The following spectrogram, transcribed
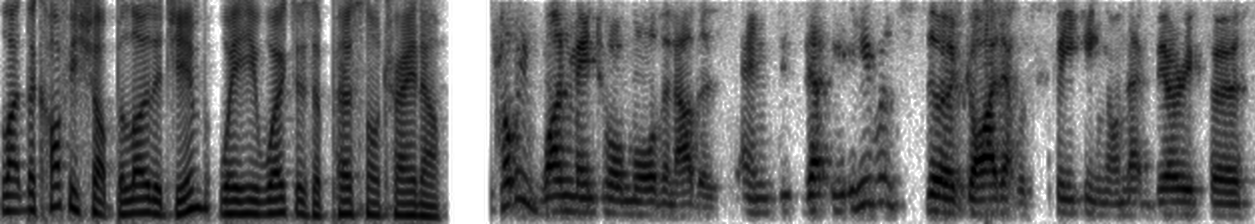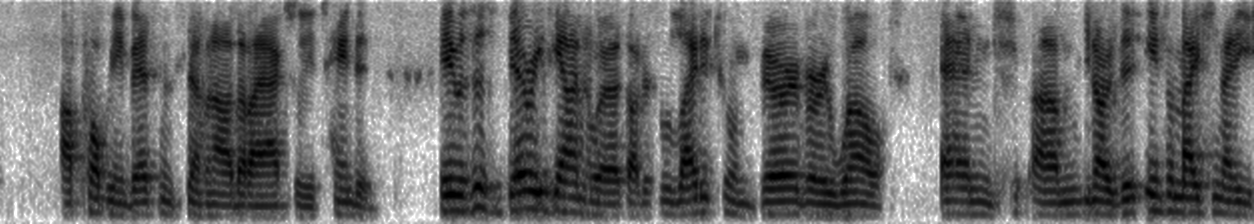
like the coffee shop below the gym where he worked as a personal trainer probably one mentor more than others. And that, he was the guy that was speaking on that very first uh, property investment seminar that I actually attended. He was just very down to earth. I just related to him very, very well. And, um, you know, the information that he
